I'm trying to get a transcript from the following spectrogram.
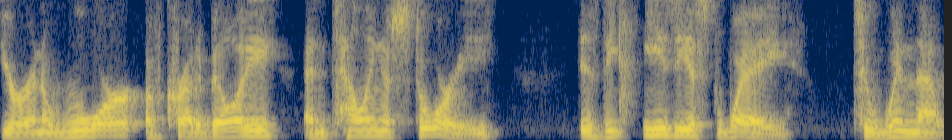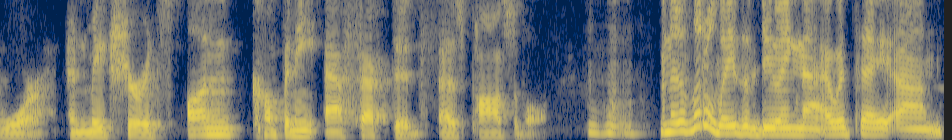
You're in a war of credibility, and telling a story is the easiest way to win that war and make sure it's uncompany affected as possible. Mhm. And there's little ways of doing that. I would say, um,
